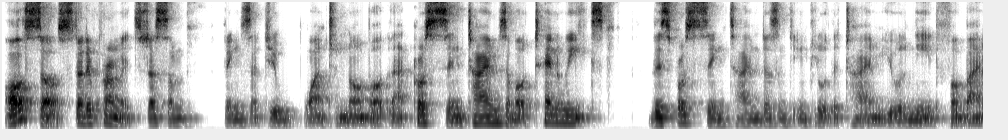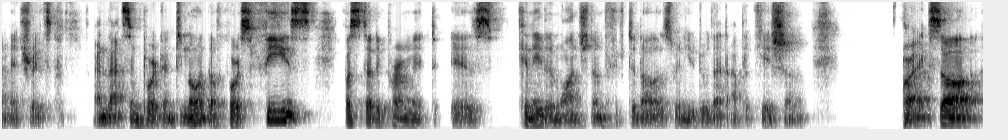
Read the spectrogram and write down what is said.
Also, study permits, just some things that you want to know about that. Processing times about 10 weeks. This processing time doesn't include the time you will need for biometrics. And that's important to note. Of course, fees for study permit is Canadian $150 when you do that application. All right, so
